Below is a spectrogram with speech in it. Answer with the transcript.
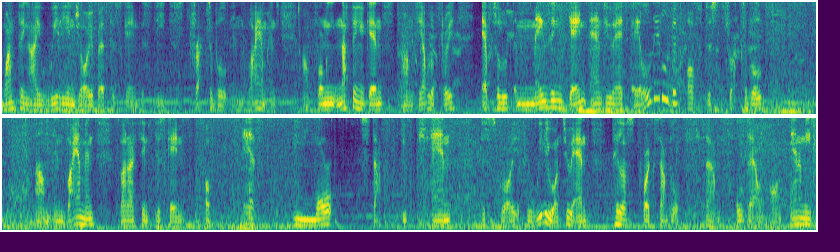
One thing I really enjoy about this game is the destructible environment. Um, for me, nothing against um, Diablo 3. Absolute amazing game and you had a little bit of destructible um, environment, but I think this game of has more stuff you can destroy if you really want to and pillars for example um, fall down on enemies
